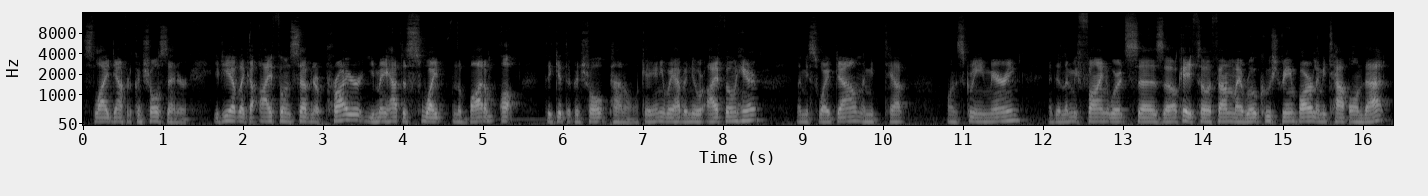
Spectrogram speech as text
slide down for the control center. If you have like an iPhone 7 or prior, you may have to swipe from the bottom up to get the control panel. Okay, anyway, I have a newer iPhone here. Let me swipe down, let me tap on screen mirroring, and then let me find where it says, uh, okay, so I found my Roku stream bar. Let me tap on that.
